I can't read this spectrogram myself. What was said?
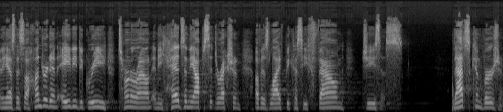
And he has this 180 degree turnaround and he heads in the opposite direction of his life because he found Jesus. That's conversion.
